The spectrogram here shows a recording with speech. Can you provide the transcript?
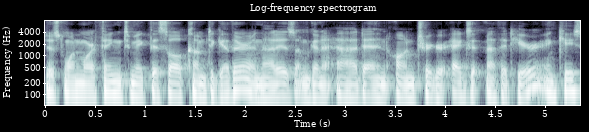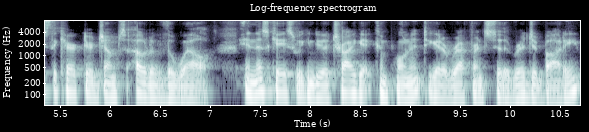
Just one more thing to make this all come together, and that is I'm going to add an on trigger exit method here in case the character jumps out of the well. In this case, we can do a try get component to get a reference to the rigid body.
